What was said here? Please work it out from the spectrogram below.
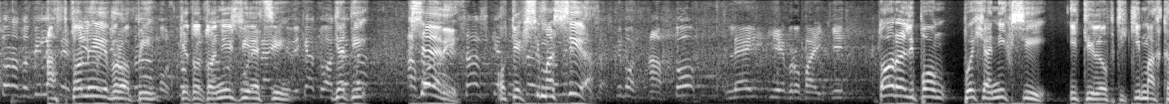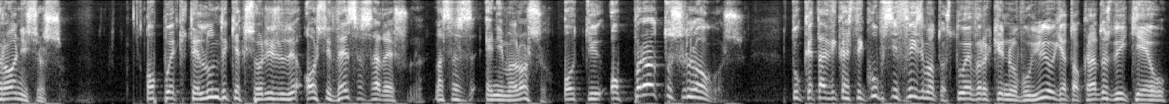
Τώρα το τι λέτε Αυτό εσείς, λέει η ο κύριος Ευρώπη Ράμος, και το όποιος τονίζει άλλος μπορεί να έτσι, έχει τη δικιά του γιατί ατζέντα, ξέρει αφορά εσάς και ότι τους έχει σημασία. συνομιλητές σας. Λοιπόν, αυτό λέει η Ευρωπαϊκή Τώρα λοιπόν που έχει ανοίξει η τηλεοπτική Μακρόνισσος όπου εκτελούνται και εξορίζονται όσοι δεν σας αρέσουν. Να σας ενημερώσω ότι ο πρώτος λόγος του καταδικαστικού ψηφίσματος του Ευρωκοινοβουλίου για το κράτος δικαίου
